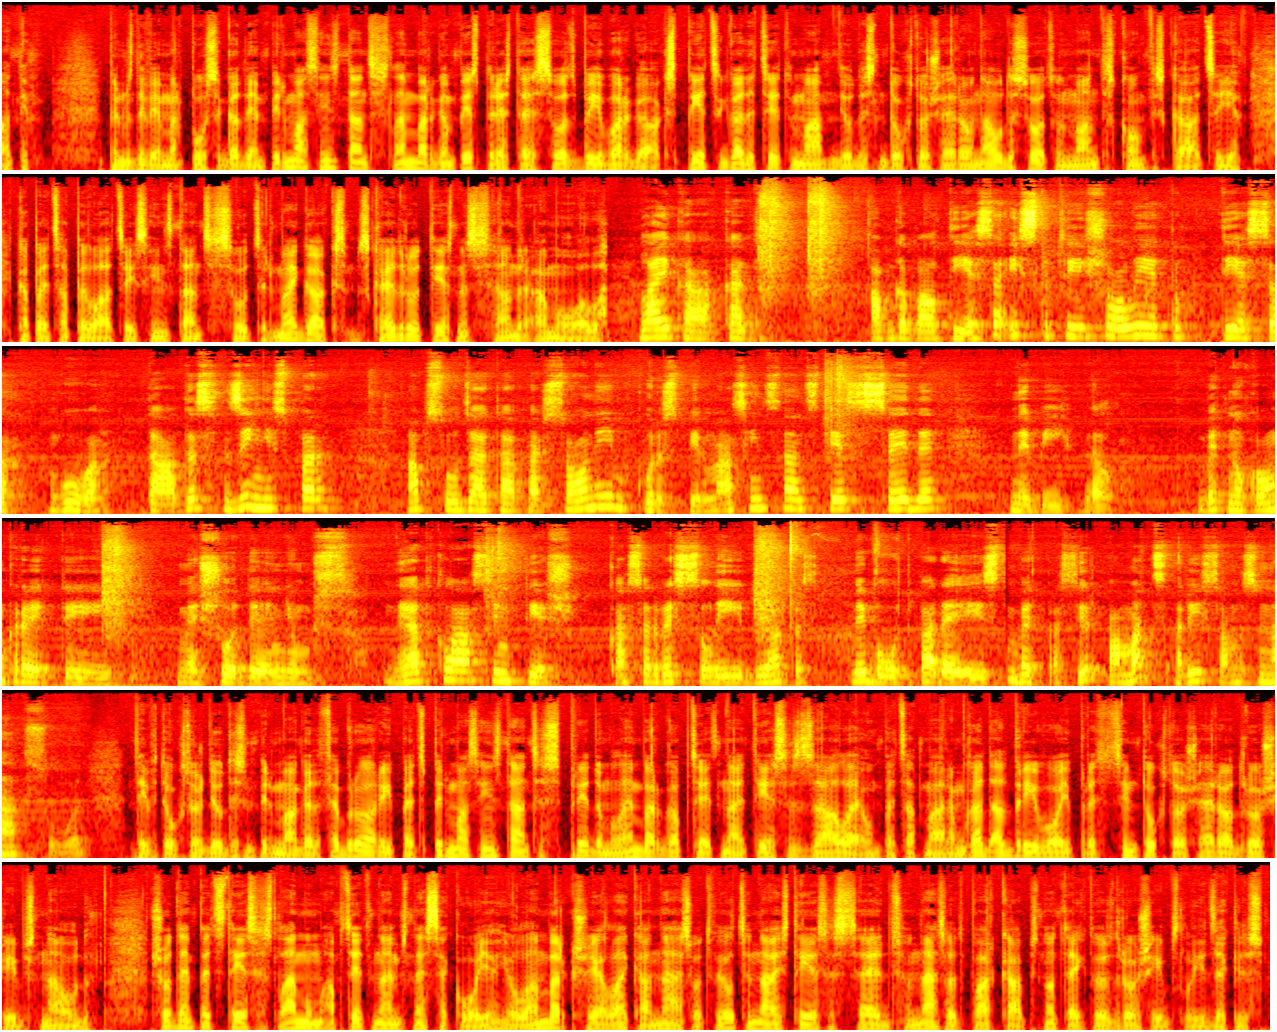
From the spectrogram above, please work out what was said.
Pirms diviem ar pusi gadiem pirmās instances Lembergam piespriestais sots bija bargāks - 5 gadi cietumā, 20 tūkstoši eiro naudas sots un mantas konfiskācija. Kāpēc apelācijas instances sots ir maigāks, skaidro tiesnesis Andra Amola. Laikā, kad apgabala tiesa izskatīja šo lietu, tiesa guva tādas ziņas par apsūdzētā personību, kuras pirmās instances tiesas sēdē nebija vēl. Bet nu, konkrēti mēs šodien jums neatklāsim tieši kas ar veselību. Jā, tas nebūtu pareizi, bet tas ir pamats arī samazināt sodu. 2021. gada februārī pēc pirmās instances sprieduma Lembergu apcietināja tiesas zālē un pēc apmēram gada atbrīvoja pret 100 tūkstošu eiro drošības naudu. Šodien pēc tiesas lēmuma apcietinājums nesekoja, jo Lembergs šajā laikā nesot vilcinājis tiesas sēdes un nesot pārkāpis noteiktos drošības līdzekļus.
